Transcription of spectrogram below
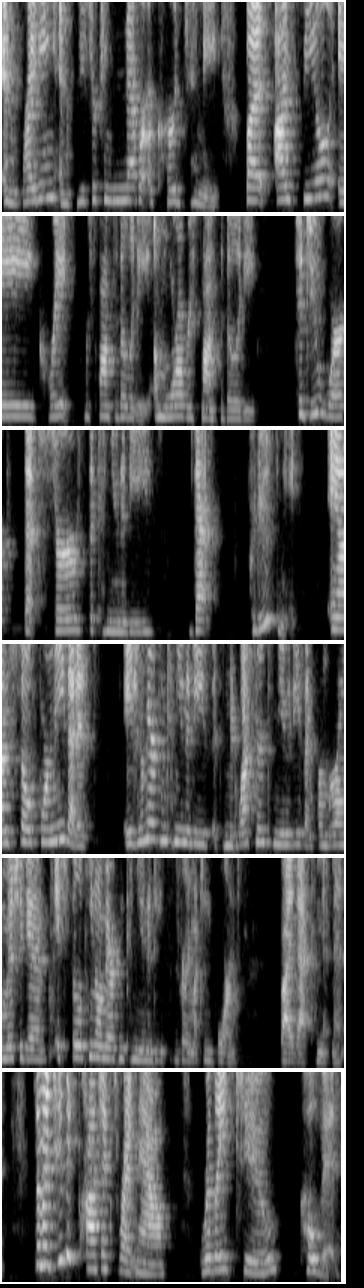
and writing and researching never occurred to me. But I feel a great responsibility, a moral responsibility to do work that serves the communities that produced me. And so for me, that is Asian American communities, it's Midwestern communities. I'm from rural Michigan. It's Filipino American communities is very much informed by that commitment. So my two big projects right now relate to COVID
